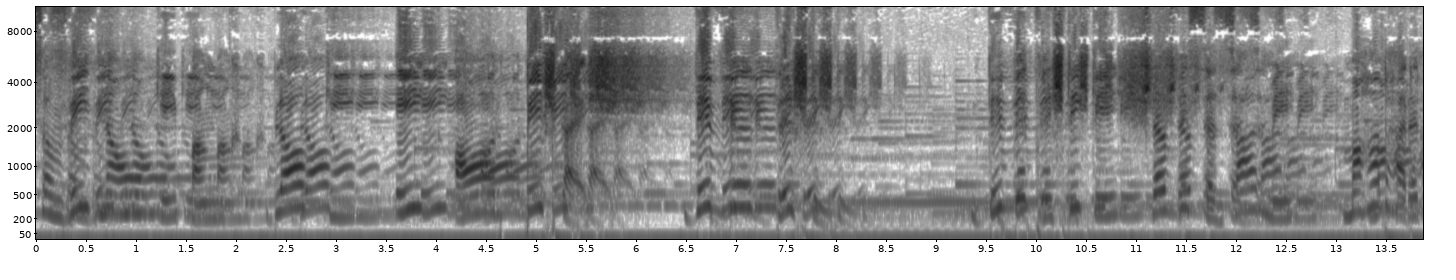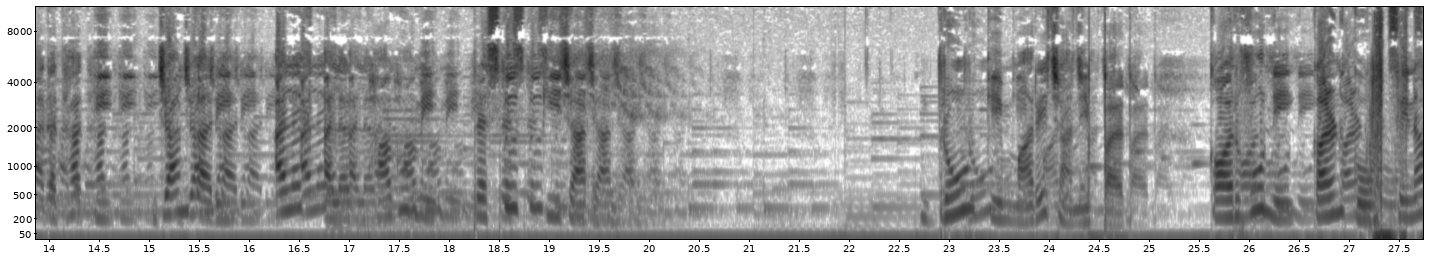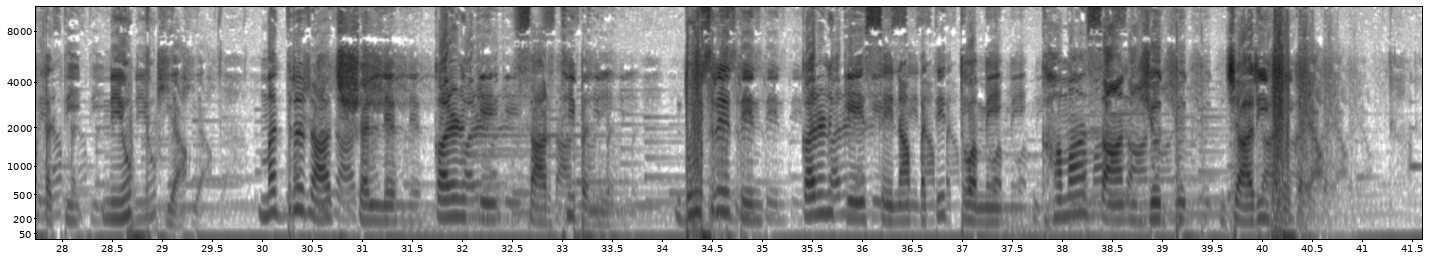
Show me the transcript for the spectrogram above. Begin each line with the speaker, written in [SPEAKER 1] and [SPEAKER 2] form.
[SPEAKER 1] संवेदनाओं के पंख ब्लॉग की एक और पेशकश दिव्य दृष्टि दिव्य दृष्टि के श्रव्य संसार में महाभारत कथा की जानकारी अलग अलग भागों में प्रस्तुत की जा रही है। द्रोण के मारे जाने पर कौरवों ने कर्ण को सेनापति नियुक्त किया। मद्रराज शल्य कर्ण के सारथी बने। दूसरे दिन कर्ण के सेनापतित्व में घमासान युद्ध जारी हो गया।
